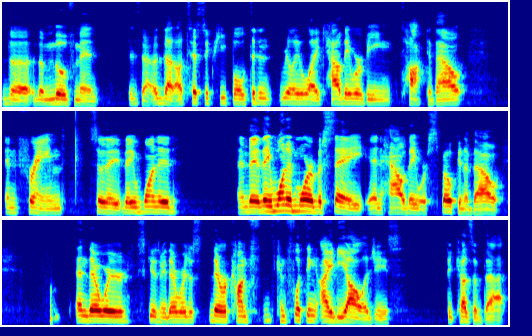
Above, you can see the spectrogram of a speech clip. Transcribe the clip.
the the movement is that that autistic people didn't really like how they were being talked about and framed. So they, they wanted and they, they wanted more of a say in how they were spoken about. And there were excuse me there were just there were conf- conflicting ideologies because of that.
